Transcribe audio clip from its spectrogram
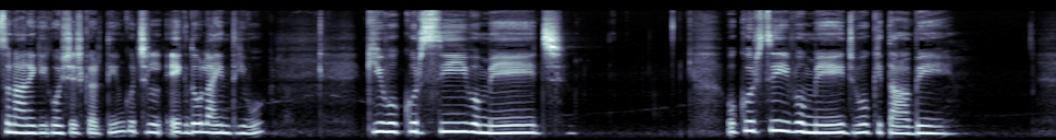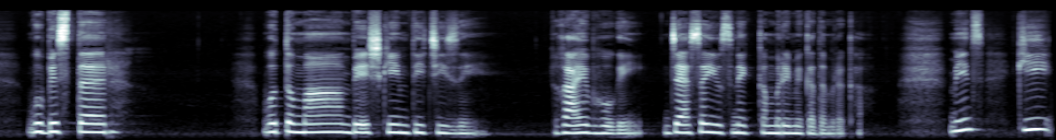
सुनाने की कोशिश करती हूँ। कुछ एक दो लाइन थी वो, कि वो कुर्सी, वो मेज, वो कुर्सी, वो मेज, वो किताबें, वो बिस्तर, वो तमाम बेशकीमती चीज़ें गायब हो गई, जैसे ही उसने कमरे में कदम रखा। मीन्स कि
